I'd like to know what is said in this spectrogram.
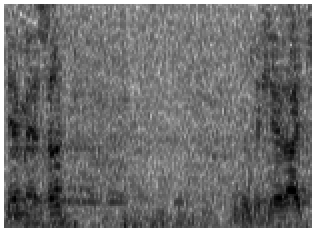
Και μέσα με το χεράκι.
